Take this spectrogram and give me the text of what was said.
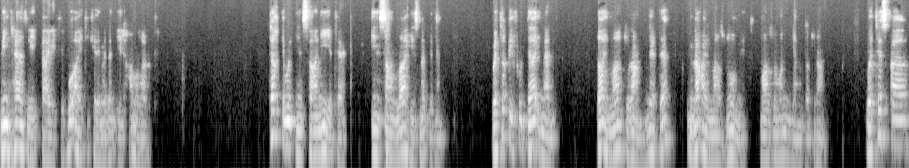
Min hazil ayeti, bu ayeti kerimeden ilham alarak tahdimul insaniyete, insanlığa hizmet eden ve takifu daimen, daima duran, nerede? Me'al mazlumi, mazlumun yanında duran ve tes'a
